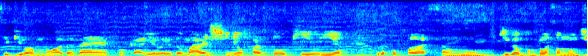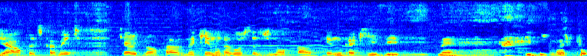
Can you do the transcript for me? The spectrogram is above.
seguiu a moda da época e além do mais tinha um fator que unia toda a população, né? Digamos população mundial praticamente, que era o dinossauro, né? Quem nunca gostou de dinossauro? Quem nunca quis ir, né? Tipo, Tipo,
